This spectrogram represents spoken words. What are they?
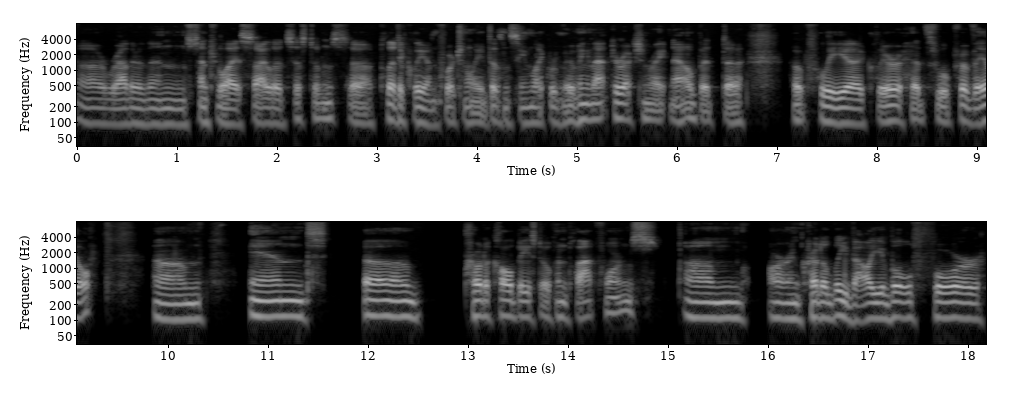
uh, rather than centralized siloed systems. Uh, politically, unfortunately, it doesn't seem like we're moving in that direction right now, but uh, hopefully uh, clearer heads will prevail. Um, and um, protocol-based open platforms um, are incredibly valuable for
